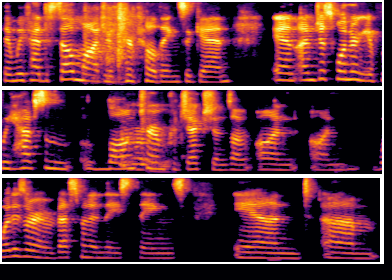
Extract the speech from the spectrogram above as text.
then we've had to sell modular buildings again. And I'm just wondering if we have some long-term projections on, on, on what is our investment in these things and um,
